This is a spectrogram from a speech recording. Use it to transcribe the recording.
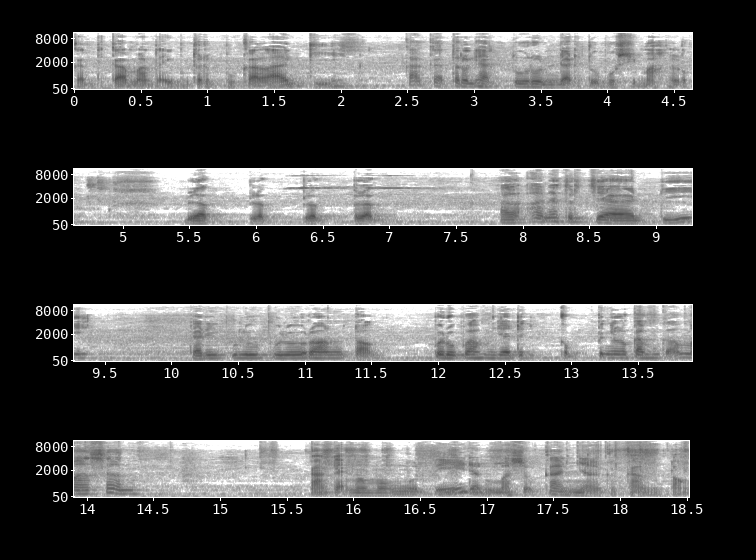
Ketika mata ibu terbuka lagi, kakak terlihat turun dari tubuh si makhluk. Blek, blek, blek, blek. Hal aneh terjadi dari bulu-bulu rontok berubah menjadi keping logam keemasan. Kakek memunguti dan memasukkannya ke kantong.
